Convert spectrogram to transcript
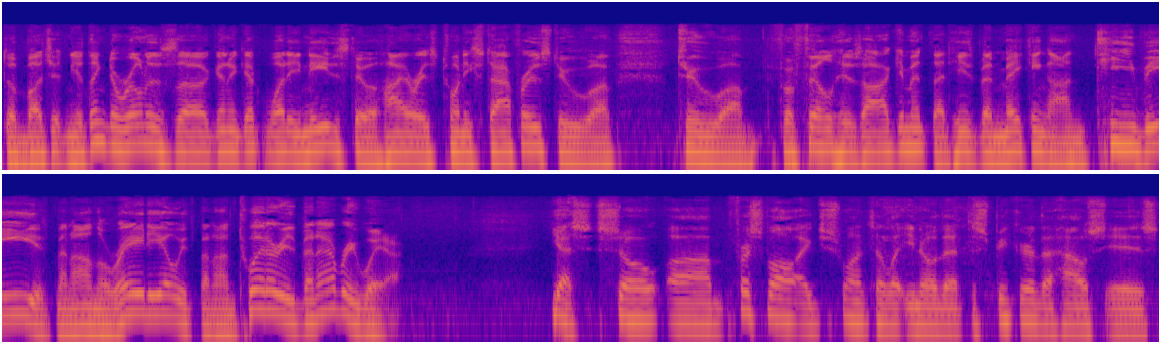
the budget? And you think Neronha's uh, going to get what he needs to hire his 20 staffers to uh, to uh, fulfill his argument that he's been making on TV, he's been on the radio, he's been on Twitter, he's been everywhere? Yes. So, um, first of all, I just wanted to let you know that the Speaker of the House is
